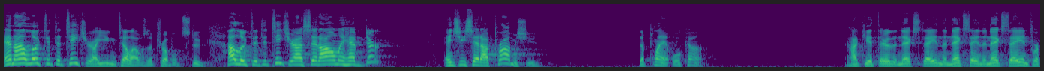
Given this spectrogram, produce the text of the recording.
And I looked at the teacher. You can tell I was a troubled student. I looked at the teacher. I said, I only have dirt. And she said, I promise you, the plant will come. I get there the next day and the next day and the next day, and for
